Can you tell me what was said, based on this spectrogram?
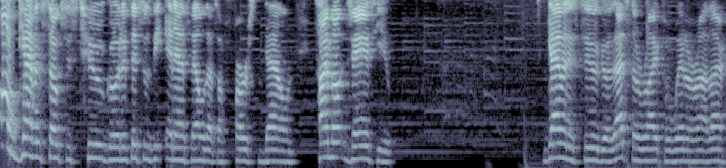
Oh, Gavin Stokes is too good. If this was the NFL, that's a first down. Timeout JSU. Gavin is too good. That's the rightful winner right there.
